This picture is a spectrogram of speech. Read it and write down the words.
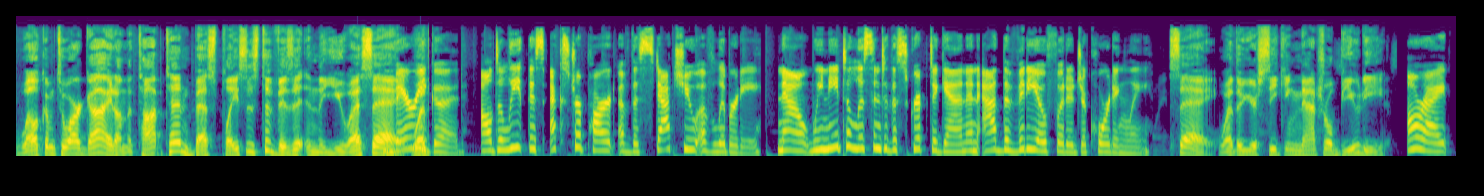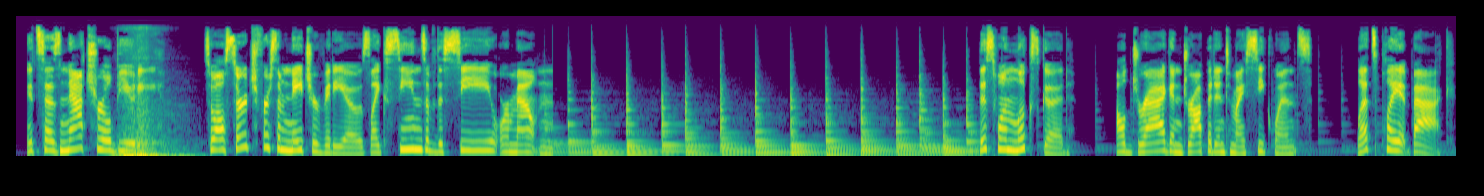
Welcome to our guide on the top 10 best places to visit in the USA. Very good. I'll delete this extra part of the Statue of Liberty. Now, we need to listen to the script again and add the video footage accordingly. Say, whether you're seeking natural beauty, All right, it says natural beauty. So I'll search for some nature videos like scenes of the sea or mountain. This one looks good. I'll drag and drop it into my sequence. Let's play it back.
